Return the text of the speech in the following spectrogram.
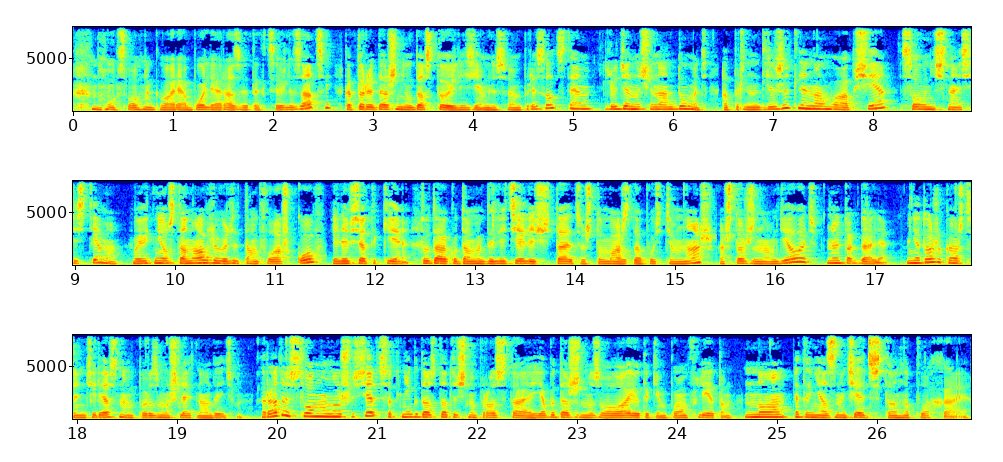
ну, условно говоря, более развитых цивилизаций, которые даже не удостоили Землю своим присутствием, люди начинают думать, а принадлежит ли нам вообще Солнечная система? Мы ведь не устанавливали там флажков, или все-таки туда, куда мы долетели, считается, что Марс, допустим, наш, а что же нам делать? Ну и так далее. Мне тоже кажется интересным поразмышлять над этим. Радость словно нашу сердце» книга достаточно простая, я бы даже назвала ее таким памфлетом, но это не означает, что она плохая.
